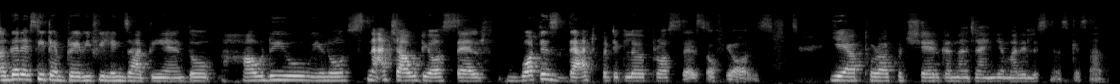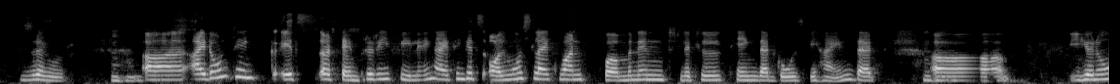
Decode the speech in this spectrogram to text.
अगर ऐसी टेम्परेरी फीलिंग्स आती हैं तो how do you you know snatch out yourself what is that particular process of yours ये आप थोड़ा कुछ शेयर करना चाहेंगे हमारे लिसनर्स के साथ। ज़रूर। I don't think it's a temporary feeling I think it's almost like one permanent little thing that goes behind that you know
